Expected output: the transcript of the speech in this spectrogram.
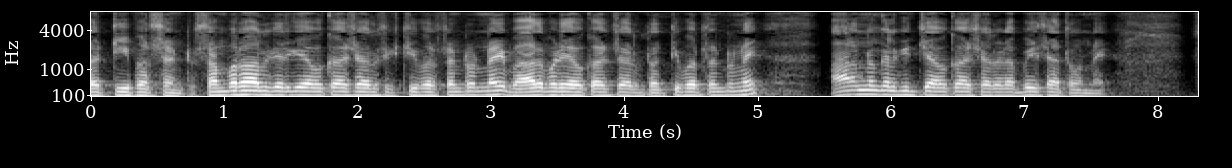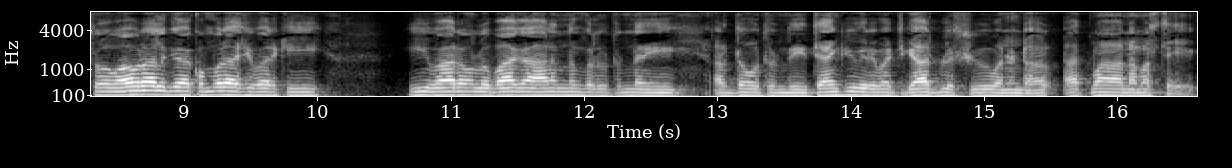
థర్టీ పర్సెంట్. సంబరాలు జరిగే అవకాశాలు సిక్స్టీ పర్సెంట్ ఉన్నాయి. బాధపడే అవకాశాలు థర్టీ పర్సెంట్ ఉన్నాయి. ఆనందం కలిగించే అవకాశాలు డెబ్బై శాతం ఉన్నాయి. సో ఓవరాల్గా కుంభరాశి వారికి ఈ వారంలో బాగా ఆనందం కలుగుతుందని అర్థమవుతుంది. Thank you very much. God bless you one and all. ఆత్మ నమస్తే.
